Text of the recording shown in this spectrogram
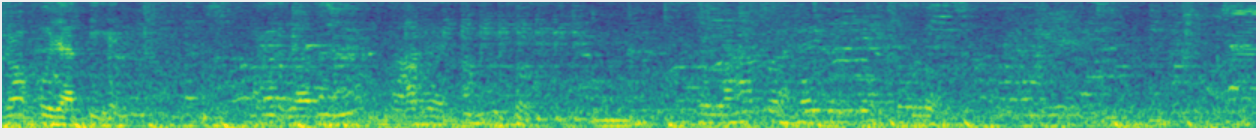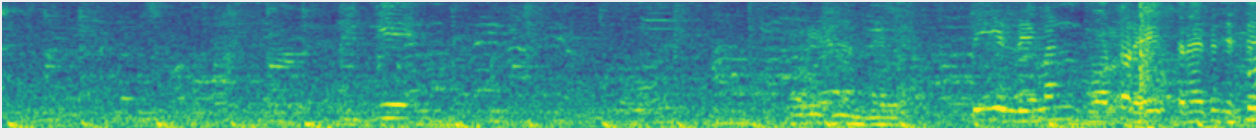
ड्रॉप हो जाती है। अगर ज़्यादा मैं बाहर रहता हूँ तो यहाँ पर है देखिए सोलो ये तो ये लेमन वाटर है एक तरह का, जैसे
